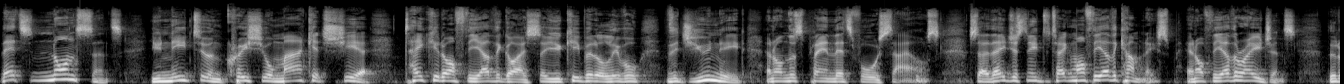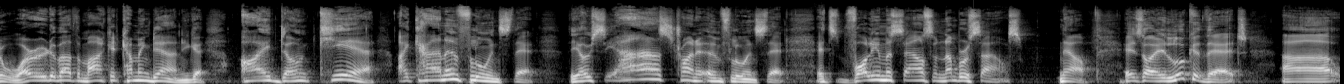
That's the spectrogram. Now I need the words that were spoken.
That's nonsense. You need to increase your market share. Take it off the other guys so you keep it at a level that you need. And on this plan, that's for sales. So they just need to take them off the other companies and off the other agents that are worried about the market coming down. You go, I don't care. I can't influence that. The OCR is trying to influence that. It's volume of sales and number of sales. Now, as I look at that, uh,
